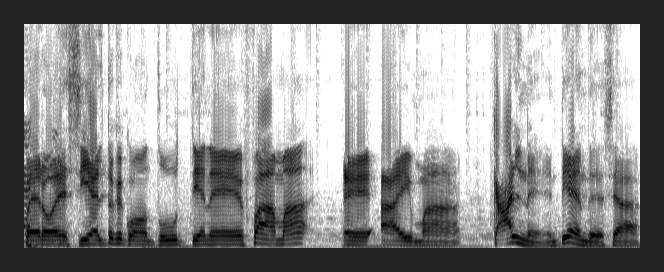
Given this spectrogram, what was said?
Pero es cierto que cuando tú tienes fama, eh, hay más carne, ¿entiendes? O sea,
